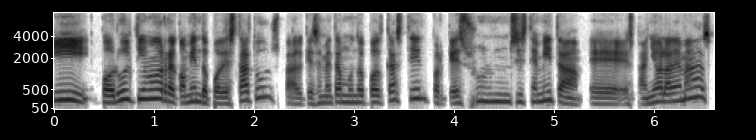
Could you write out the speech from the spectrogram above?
Y por último, recomiendo Podestatus para el que se meta en mundo podcasting, porque es un sistemita eh, español además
